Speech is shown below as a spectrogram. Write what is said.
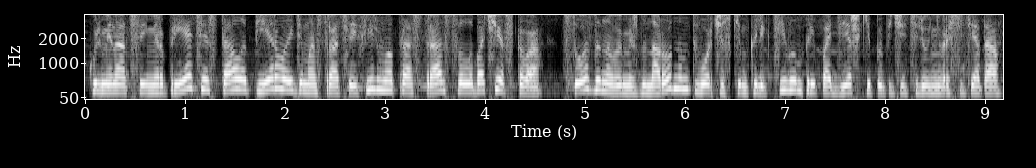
Кульминацией мероприятия стала первая демонстрация фильма «Пространство Лобачевского», созданного международным творческим коллективом при поддержке попечителя университета.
